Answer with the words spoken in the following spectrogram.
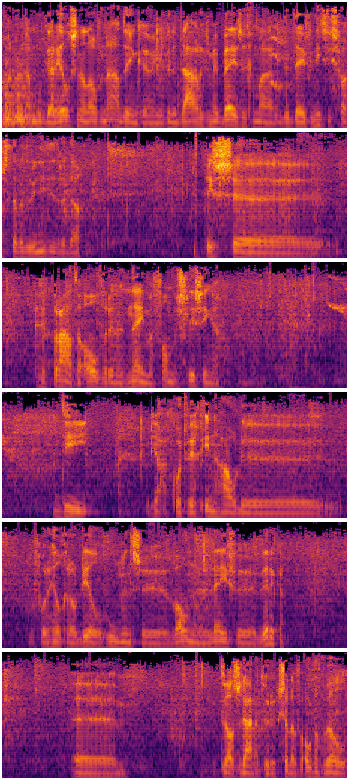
nou moet ik daar heel snel over nadenken. Je bent er dagelijks mee bezig, maar de definities vaststellen doe je niet iedere dag. Is eh, het praten over en het nemen van beslissingen. Die, ja, kortweg inhouden voor een heel groot deel hoe mensen wonen, leven, werken. Ehm Terwijl ze daar natuurlijk zelf ook nog wel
